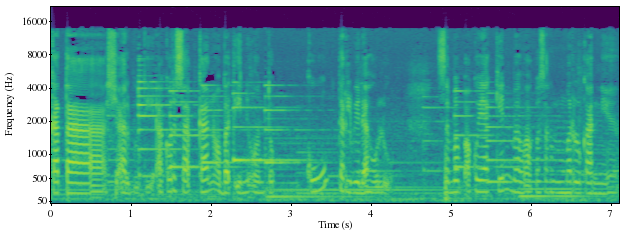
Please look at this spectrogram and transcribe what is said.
kata Syekh Al-Buti, aku resapkan obat ini untukku terlebih dahulu sebab aku yakin bahwa aku sangat memerlukannya.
